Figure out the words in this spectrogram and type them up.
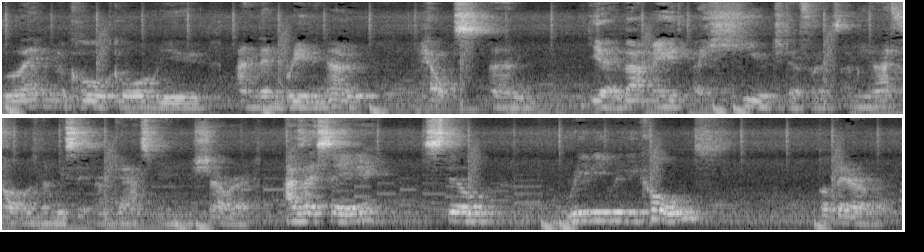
letting the cold go over you, and then breathing out helps. And yeah, that made a huge difference. I mean, I thought I was going to be sitting there gasping in the shower. As I say, still really, really cold, but bearable.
